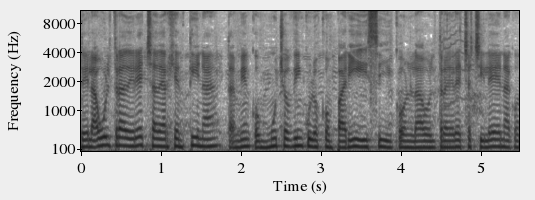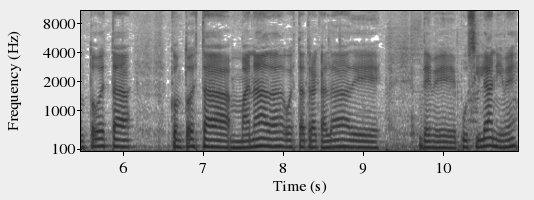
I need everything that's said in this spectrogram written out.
de la ultraderecha de Argentina, también con muchos vínculos con París y con la ultraderecha chilena, con toda esta, con toda esta manada o esta tracalada de, de pusilánime.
